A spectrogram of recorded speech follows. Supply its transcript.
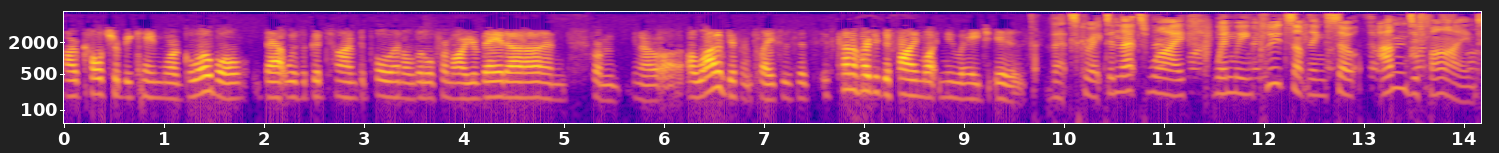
our culture became more global, that was a good time to pull in a little from Ayurveda and from, you know, a, lot of different places. It's, it's kind of hard to define what New Age is. That's correct. And that's why when we include something so undefined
